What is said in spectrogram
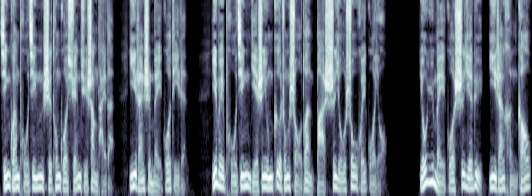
尽管普京是通过选举上台的，依然是美国敌人，因为普京也是用各种手段把石油收回国有。由于美国失业率依然很高，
